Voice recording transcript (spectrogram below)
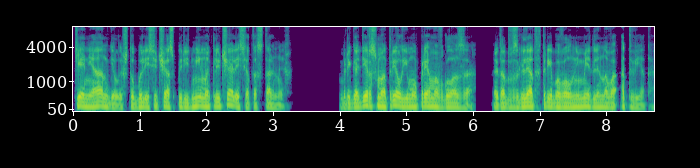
Тени ангелы, что были сейчас перед ним, отличались от остальных. Бригадир смотрел ему прямо в глаза. Этот взгляд требовал немедленного ответа.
